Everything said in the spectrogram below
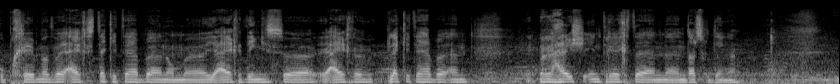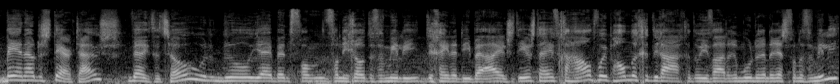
op een gegeven moment weer je eigen stekje te hebben. En om je eigen dingetjes, je eigen plekje te hebben en een huisje in te richten en, en dat soort dingen. Ben je nou de ster thuis? Werkt het zo? Ik bedoel, jij bent van, van die grote familie degene die bij Ajax het eerste heeft gehaald. Word je op handen gedragen door je vader en moeder en de rest van de familie?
